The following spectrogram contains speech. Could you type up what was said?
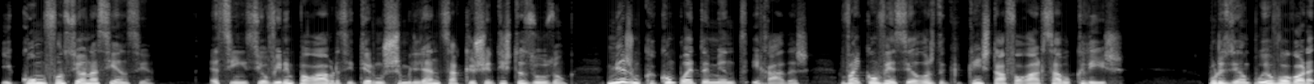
e como funciona a ciência. Assim, se ouvirem palavras e termos semelhantes à que os cientistas usam, mesmo que completamente erradas, vai convencê-las de que quem está a falar sabe o que diz. Por exemplo, eu vou agora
